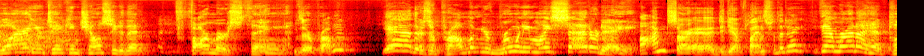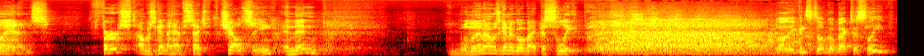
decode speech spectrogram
Why are you taking Chelsea to that farmer's thing? Is there a problem? Yeah, there's a problem. You're ruining my Saturday. Oh, I'm sorry. Uh, did you have plans for the day? Damn right I had plans. First, I was gonna have sex with Chelsea, and then. Well, then I was gonna go back to sleep. Well, you can still go back to sleep.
